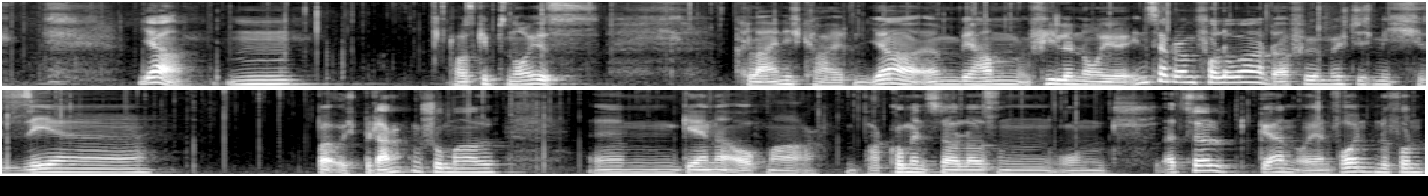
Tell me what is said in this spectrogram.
ja, mh, hm, was gibt's Neues? Kleinigkeiten. Ja, ähm, wir haben viele neue Instagram-Follower. Dafür möchte ich mich sehr bei euch bedanken schon mal. Ähm, gerne auch mal ein paar Comments da lassen und erzählt gern euren Freunden davon.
